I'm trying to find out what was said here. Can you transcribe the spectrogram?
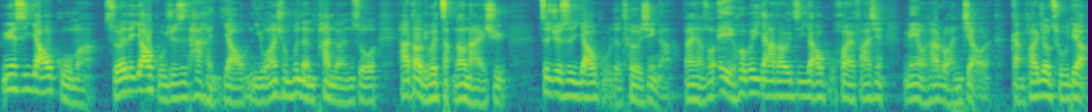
因为是妖股嘛，所谓的妖股就是它很妖，你完全不能判断说它到底会涨到哪里去。这就是妖股的特性啊！本来想说，哎，会不会压到一只妖股？后来发现没有，它软脚了，赶快就出掉。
